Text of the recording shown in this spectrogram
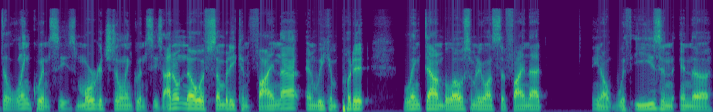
delinquencies, mortgage delinquencies. I don't know if somebody can find that and we can put it link down below. Somebody wants to find that, you know, with ease in, in the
